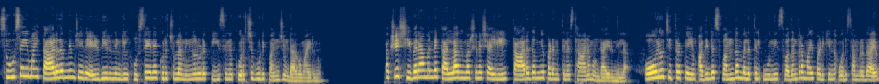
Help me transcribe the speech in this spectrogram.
സൂസയുമായി താരതമ്യം ചെയ്ത് എഴുതിയിരുന്നെങ്കിൽ ഹുസൈനെക്കുറിച്ചുള്ള നിങ്ങളുടെ പീസിന് കുറച്ചുകൂടി പഞ്ചുണ്ടാകുമായിരുന്നു. പക്ഷേ ശിവരാമന്റെ കലാവിമർശന ശൈലിയിൽ താരതമ്യ പഠനത്തിന് സ്ഥാനമുണ്ടായിരുന്നില്ല. ഓരോ ചിത്രത്തെയും അതിന്റെ സ്വന്തം ബലത്തിൽ ഊന്നി സ്വതന്ത്രമായി പഠിക്കുന്ന ഒരു സമ്പ്രദായം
